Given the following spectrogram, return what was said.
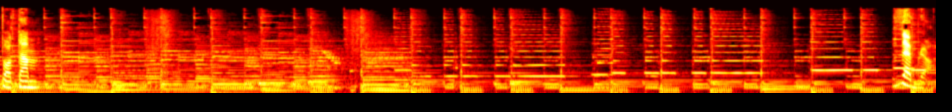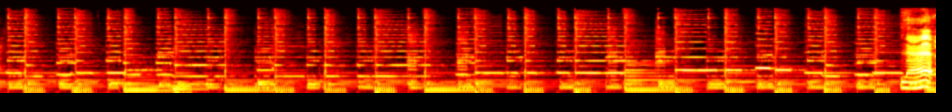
Hipopotam. Zebra. Lew.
